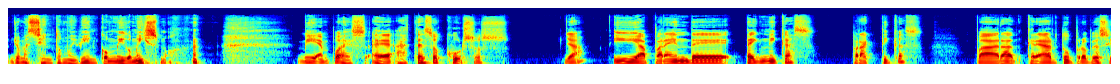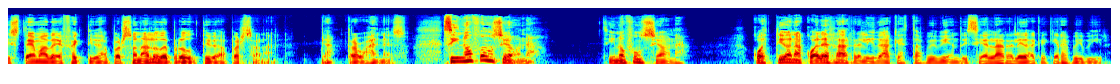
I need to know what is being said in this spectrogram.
yo me siento muy bien conmigo mismo. bien, pues eh, esos cursos, ¿ya? Y aprende técnicas, prácticas para crear tu propio sistema de efectividad personal o de productividad personal. Ya, trabaja en eso. Si no funciona, si no funciona, cuestiona cuál es la realidad que estás viviendo y si es la realidad que quieres vivir.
